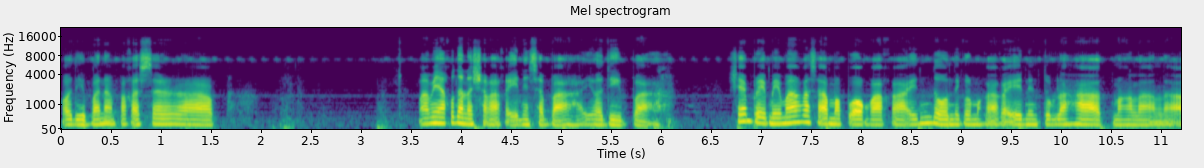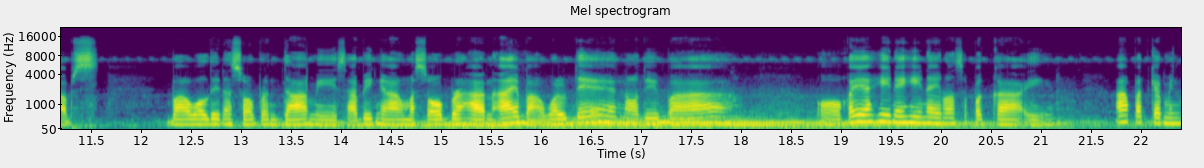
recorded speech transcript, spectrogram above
O diba? Napakasarap. Mamaya ko na lang siya kakainin sa bahay o diba Siyempre, may mga kasama po akong kakain doon. Hindi ko makakainin to lahat, mga lalabs. Bawal din ang sobrang dami. Sabi nga, ang masobrahan ay bawal din. O, diba? O, kaya hinay-hinay lang sa pagkain. Apat kami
